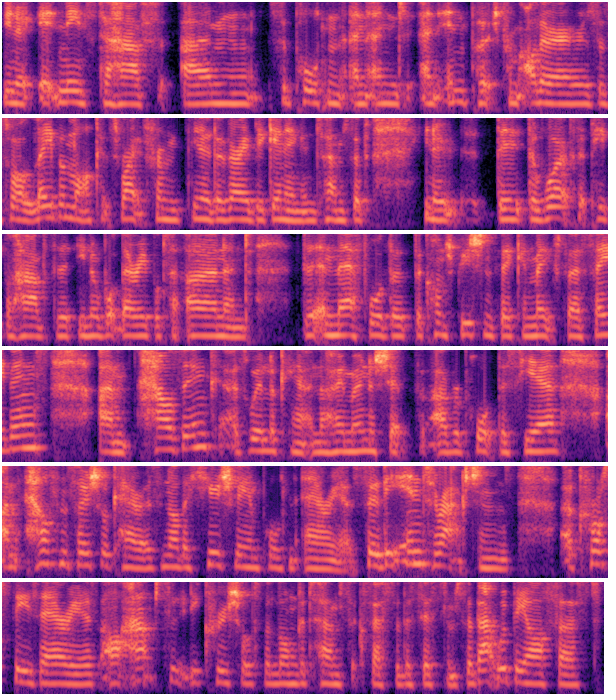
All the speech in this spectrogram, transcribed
You know it needs to have um, support and, and and input from other areas as well. Labour markets right from you know the very beginning in terms of you know the the work that people have that you know what they're able to earn and and therefore the, the contributions they can make for their savings. Um, housing, as we're looking at in the home ownership uh, report this year, um, health and social care is another hugely important area. So the interactions across these areas are absolutely crucial to the longer term success of the system. So that would be our first,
